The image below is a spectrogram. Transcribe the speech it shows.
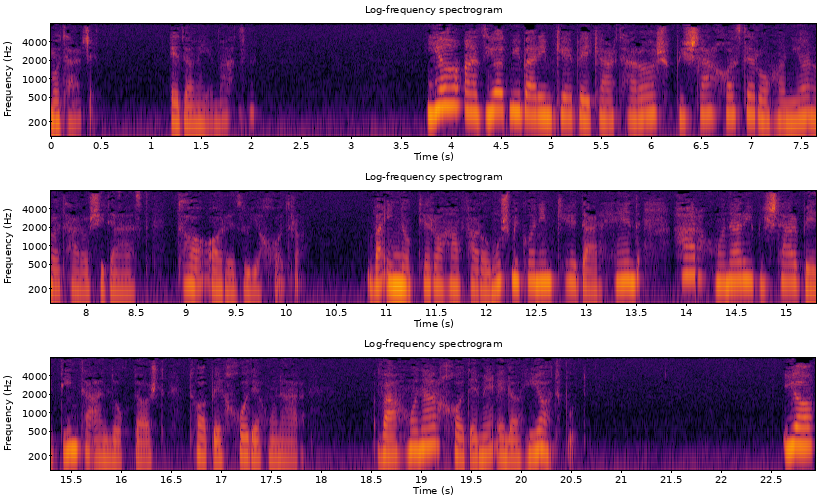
مترجم ادامه متن. یا از یاد می‌بریم که پیکر تراش بیشتر خواست روحانیان را تراشیده است تا آرزوی خود را. و این نکته را هم فراموش می‌کنیم که در هند هر هنری بیشتر به دین تعلق داشت تا به خود هنر و هنر خادم الهیات بود. یا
